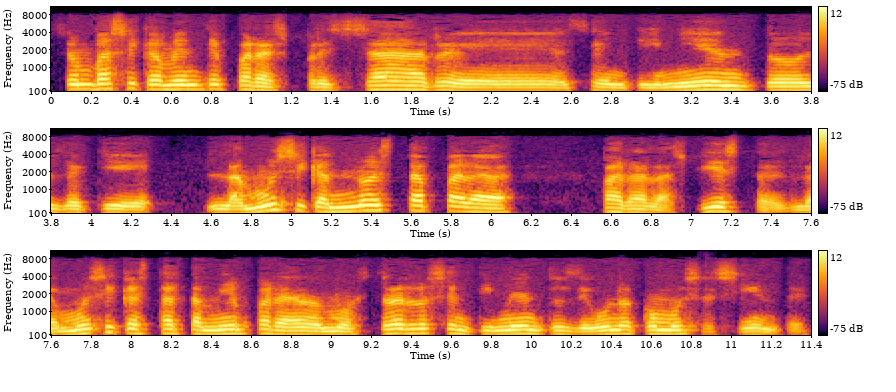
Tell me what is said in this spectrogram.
son básicamente para expresar eh, sentimientos, de que la música no está para para las fiestas. La música está también para mostrar los sentimientos de uno cómo se siente.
